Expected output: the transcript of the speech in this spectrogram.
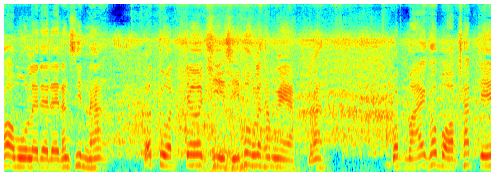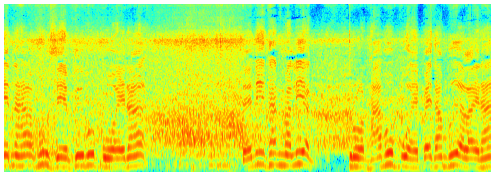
ข้อมูลอะไรใดๆทั้งสิ้นนะฮะแล้วตรวจเจอฉี่สีม่วงแล้วทำไงนะ กฎหมายเขาบอกชัดเจนนะฮะผู้เสพคือผู้ป่วยนะ แต่นี่ท่านมาเรียกตรวจหาผู้ป่วยไปทำเพื่ออะไรนะ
